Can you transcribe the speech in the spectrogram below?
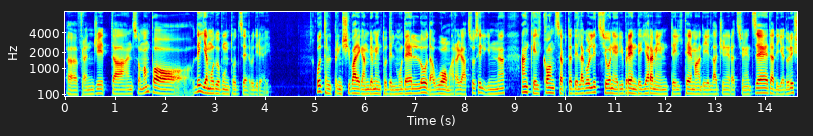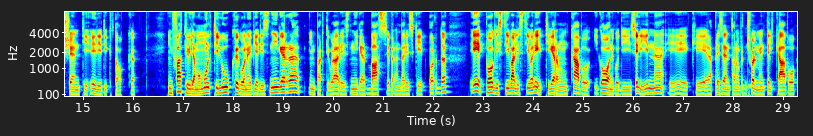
eh, frangetta, insomma un po' degli emo 2.0 direi. Oltre al principale cambiamento del modello da uomo a ragazzo Celine, anche il concept della collezione riprende chiaramente il tema della generazione Z, degli adolescenti e di TikTok. Infatti vediamo molti look con ai piedi sneaker, in particolare sneaker basse per andare skateboard, e pochi stivali e stivaletti che erano un capo iconico di Celine e che rappresentano principalmente il capo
